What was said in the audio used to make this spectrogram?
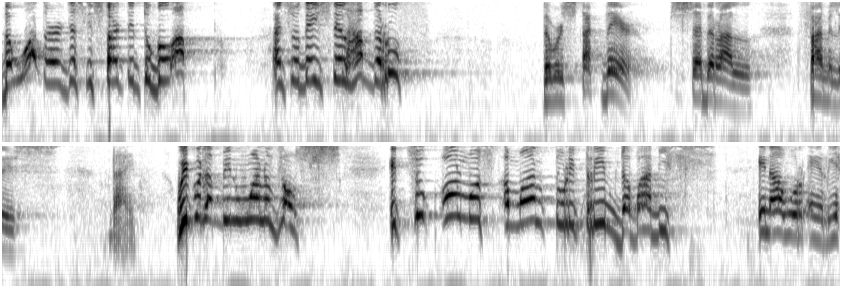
the water just started to go up. And so they still have the roof. They were stuck there. Several families died. We could have been one of those. It took almost a month to retrieve the bodies in our area.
